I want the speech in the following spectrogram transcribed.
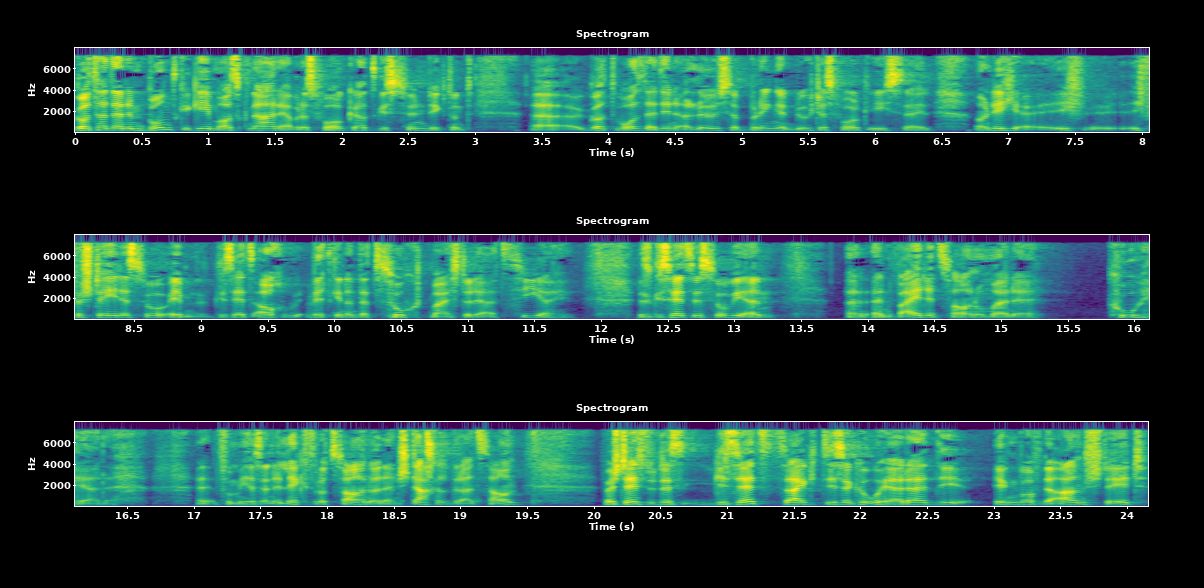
Gott hat einen Bund gegeben aus Gnade, aber das Volk hat gesündigt und äh, Gott wollte den Erlöser bringen durch das Volk Israel. Und ich, ich, ich verstehe das so, eben das Gesetz auch wird genannt der Zuchtmeister, der Erzieher. Das Gesetz ist so wie ein, ein Weidezaun um eine Kuhherde. Äh, von mir ist ein Elektrozaun oder ein Stacheldrahtzaun. Verstehst du, das Gesetz zeigt dieser Kuhherde, die irgendwo auf der Alm steht,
